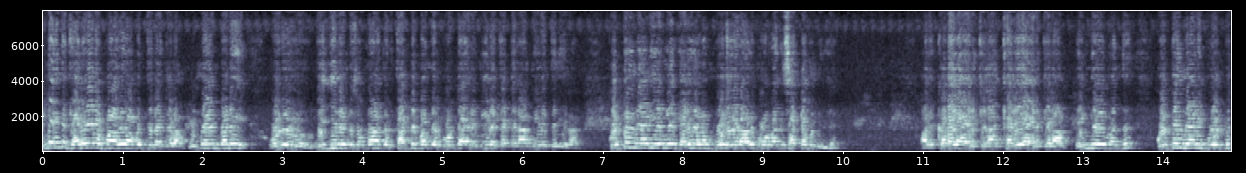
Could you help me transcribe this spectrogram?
இன்னைக்கு இந்த கரையோர பாதுகாப்பு திறக்கலாம் உண்மையின்படி ஒரு நெஞ்சில் என்று சொன்னா அந்த தட்டு பந்தல் போட்டு அதில் நீரை தட்டலாம் நீரை தெரியலாம் கொட்டல் வேடியங்க கரையோரம் போட இயலாது போடுறது சட்டமும் இல்லை. அது கடலா இருக்கலாம் கரையா இருக்கலாம். எங்கேயும் வந்து கொட்டை போட்டு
